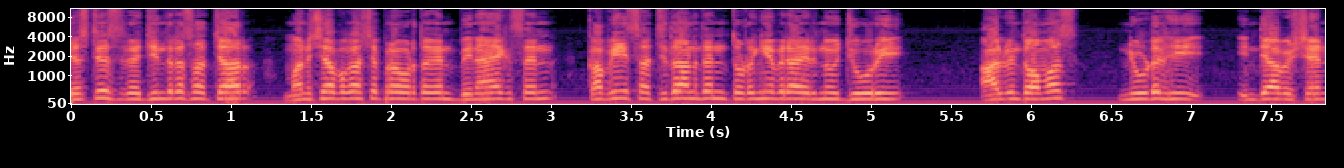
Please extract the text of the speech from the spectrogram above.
ജസ്റ്റിസ് രജീന്ദ്ര സച്ചാർ മനുഷ്യാവകാശ പ്രവർത്തകൻ ബിനായക് സെൻ കവി സച്ചിദാനന്ദൻ തുടങ്ങിയവരായിരുന്നു jury. Alvin Thomas New Delhi India Vision.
